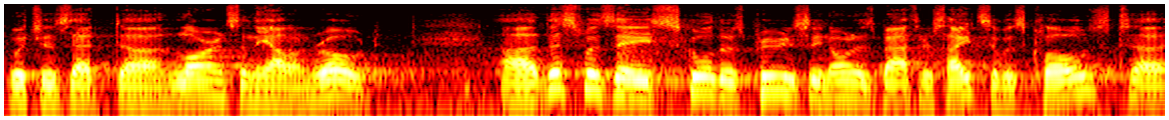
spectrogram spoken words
which is at uh, Lawrence and the Allen Road. Uh, this was a school that was previously known as Bathurst Heights. It was closed uh,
